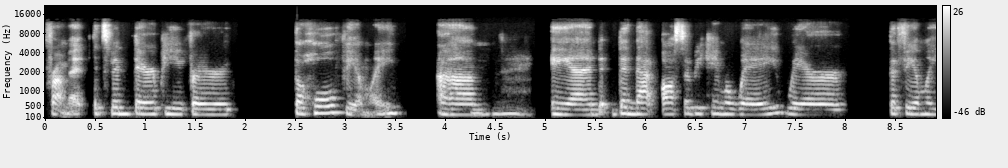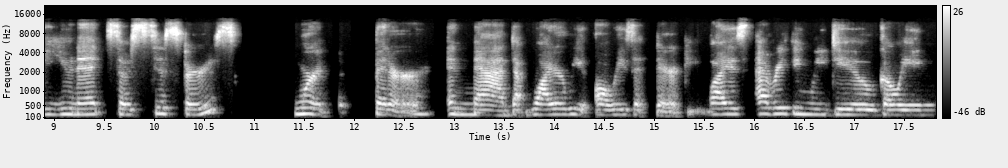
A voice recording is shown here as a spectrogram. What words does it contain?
from it. It's been therapy for the whole family. Um, mm-hmm. And then that also became a way where the family unit, so sisters, weren't bitter and mad that why are we always at therapy? Why is everything we do going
